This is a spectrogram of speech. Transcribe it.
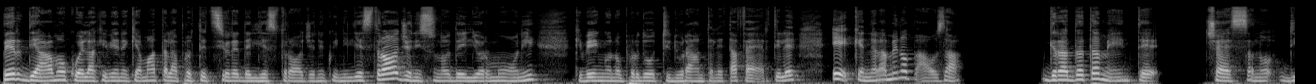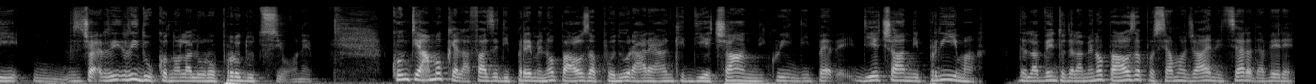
perdiamo quella che viene chiamata la protezione degli estrogeni. Quindi gli estrogeni sono degli ormoni che vengono prodotti durante l'età fertile e che nella menopausa gradatamente cessano di, mm, cioè riducono la loro produzione. Contiamo che la fase di premenopausa può durare anche 10 anni, quindi per 10 anni prima dell'avvento della menopausa possiamo già iniziare ad avere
